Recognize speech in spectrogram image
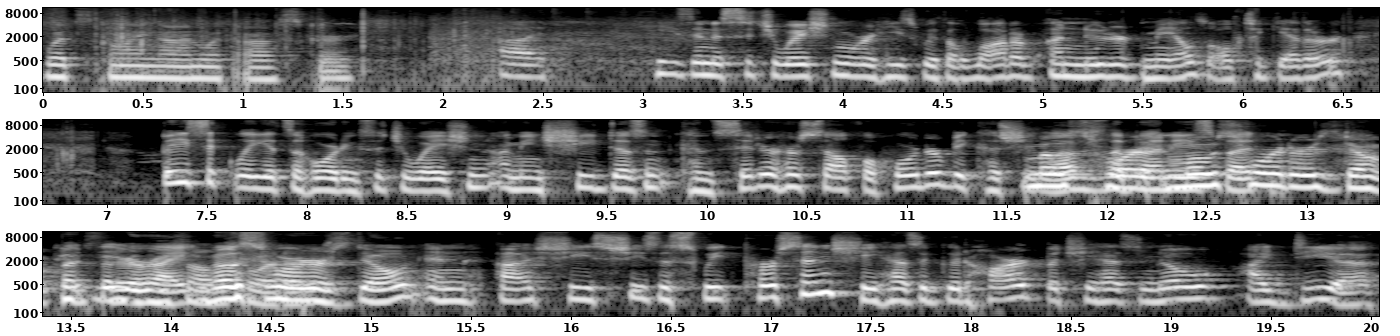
what's going on with Oscar? Uh, he's in a situation where he's with a lot of unneutered males altogether. Basically, it's a hoarding situation. I mean, she doesn't consider herself a hoarder because she Most, loves hoard- the bunnies. most but, hoarders don't but consider you're right. themselves Most hoarders. hoarders don't, and uh, she's she's a sweet person. She has a good heart, but she has no idea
